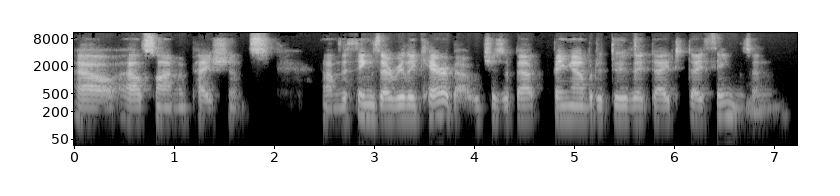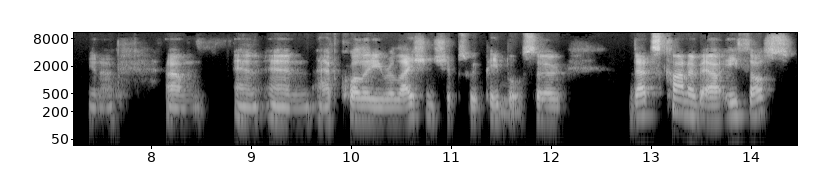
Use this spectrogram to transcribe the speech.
our Alzheimer patients. Um, the things they really care about, which is about being able to do their day-to-day things and you know, um, and and have quality relationships with people. So that's kind of our ethos,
